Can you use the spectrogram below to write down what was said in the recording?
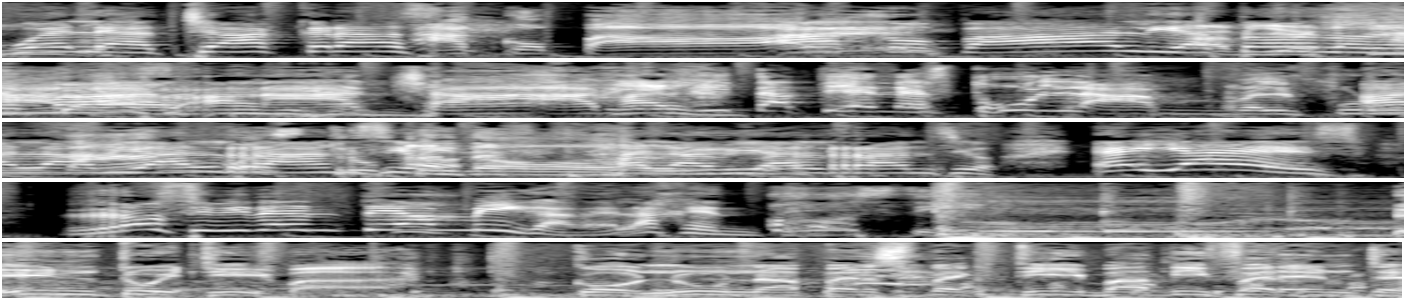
huele a chakras, A copal. a copal y a, A todo lo demás. A Nacha, a viejita tienes tú la, el A labial rancio. estúpido. A labial rancio. Ella es Rosy Vidente, amiga de la gente. Oh, sí. Intuitiva, con una perspectiva diferente.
